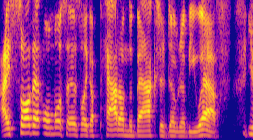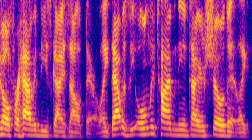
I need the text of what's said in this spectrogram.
I saw that almost as like a pat on the back to WWF, you know, for having these guys out there. Like that was the only time in the entire show that like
